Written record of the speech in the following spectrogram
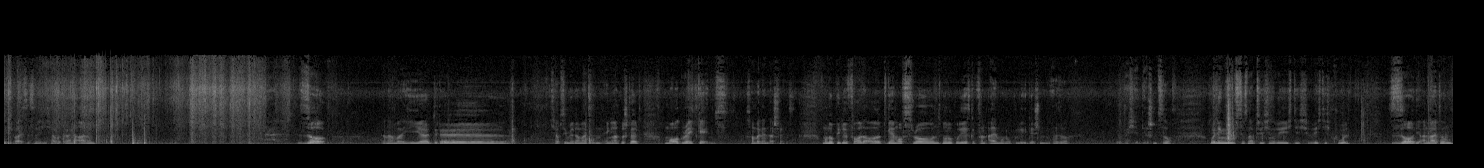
Ich weiß es nicht, ich habe keine Ahnung. So, dann haben wir hier, ich habe sie mir damals in England bestellt, More Great Games. Was haben wir denn da Schönes? Monopoly Fallout, Game of Thrones, Monopoly. Es gibt von allem Monopoly Edition. Also, welche Editions? So. Winning Moves ist natürlich richtig, richtig cool. So, die Anleitung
